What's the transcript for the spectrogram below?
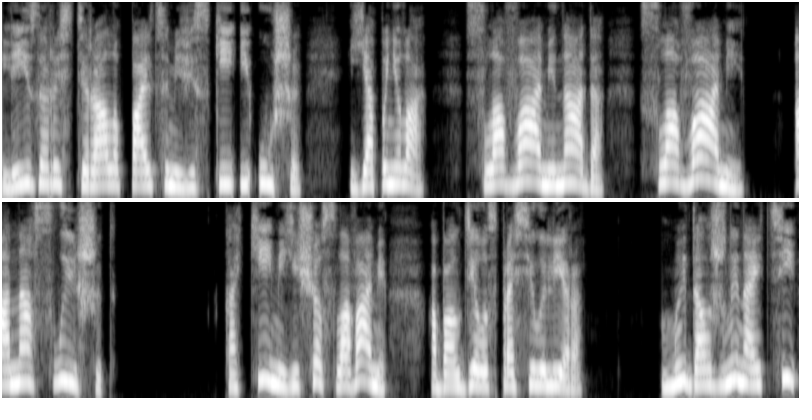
Лиза растирала пальцами виски и уши. «Я поняла. Словами надо! Словами! Она слышит!» «Какими еще словами?» — обалдело спросила Лера. «Мы должны найти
